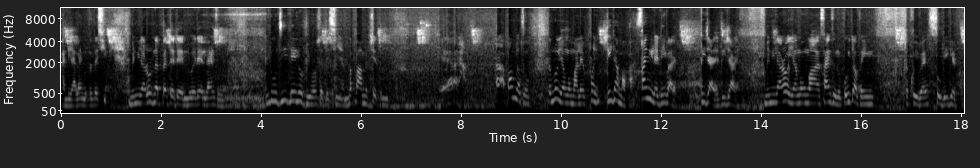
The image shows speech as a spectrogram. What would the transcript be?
ပန်တရာလိုင်းကိုတက်တက်ရှိမင်းနီလာတို့နဲ့ပတ်သက်တဲ့ຫນွယ်တဲ့လိုင်းဆိုအလူကြီးပေးလို့ပြောဆိုတဲ့ရှင်မပမဖြစ်သမီးအဲအဲ့အဲ့အဲ့အပေါင်းလို့ဆိုတမတို့ရန်ကုန်မှာလည်းဖွင့်တီးကြမှာပါဆိုင်းနေလည်းတီးပါတယ်တီးကြတယ်တီးကြတယ်မင်းနီလာတော့ရန်ကုန်မှာဆိုင်းဆိုလို့ကိုကြီးကြောက်သိန်းတစ်ခွေပဲစုပေးခဲ့ပြီ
